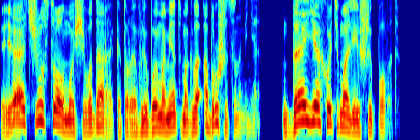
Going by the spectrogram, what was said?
Я чувствовал мощь его дара, которая в любой момент могла обрушиться на меня. Дай я хоть малейший повод.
